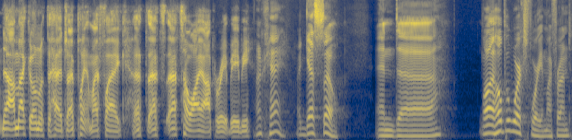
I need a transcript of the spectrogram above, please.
No, I'm not going with the hedge. I plant my flag. That's that's that's how I operate, baby. Okay, I guess so. And uh well, I hope it works for you, my friend.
